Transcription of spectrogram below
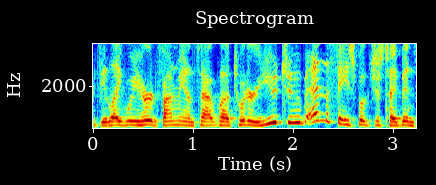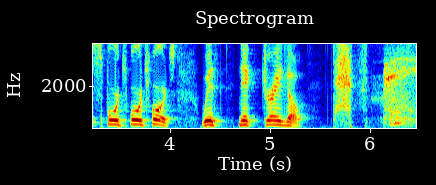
If you like what you heard, find me on SoundCloud, Twitter, YouTube, and the Facebook. Just type in Sports, Sports, Sports with Nick Drago. That's me.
